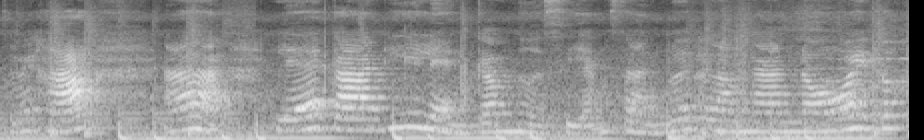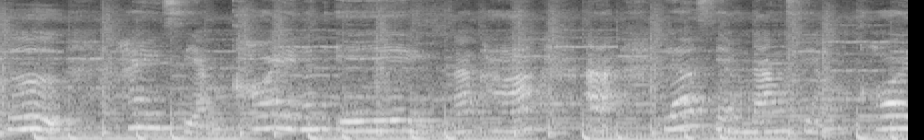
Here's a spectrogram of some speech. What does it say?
ใช่ไหมคะอ่าและการที่แหล่งกำเนิดเสียงสั่นด้วยพลังงานน้อยก็คือ ให้เสียงค่อยนั่นเองนะคะอะแล้วเสียงดังเสียงค่อย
